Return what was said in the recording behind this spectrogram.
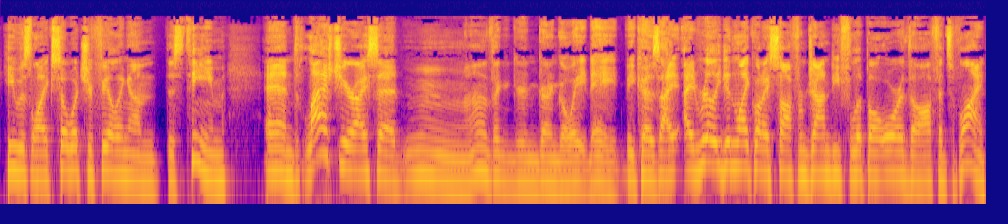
he was like, so what's your feeling on this team? And last year I said, mm, I don't think you're going to go eight and eight because I, I really didn't like what I saw from John DeFilippo or the offensive line.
